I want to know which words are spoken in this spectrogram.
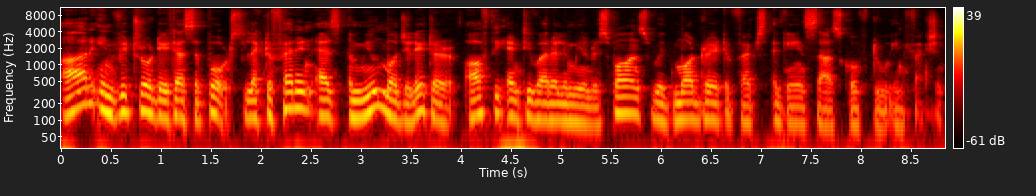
our in vitro data supports lactoferrin as immune modulator of the antiviral immune response with moderate effects against SARS CoV 2 infection.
